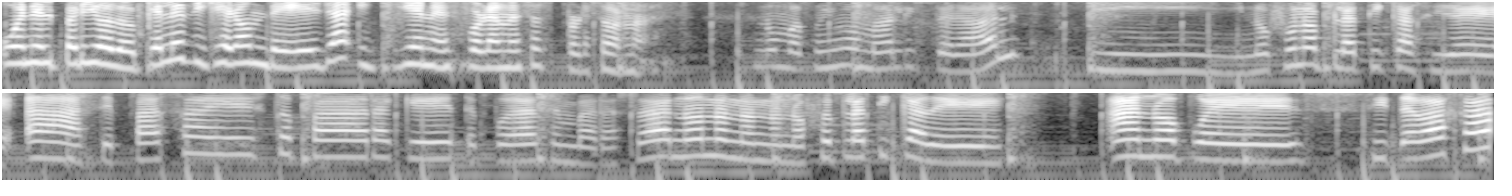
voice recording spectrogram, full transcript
O en el periodo, ¿qué les dijeron de ella y quiénes fueron esas personas? Nomás mi mamá, literal. Y no fue una plática así de, ah, te pasa esto para que te puedas embarazar. No, no, no, no, no. Fue plática de, ah, no, pues si te baja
